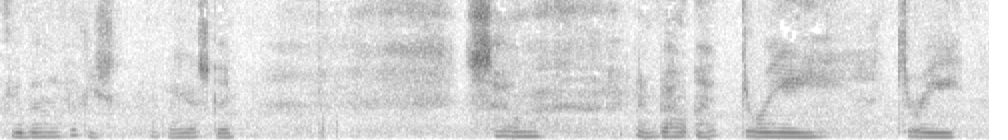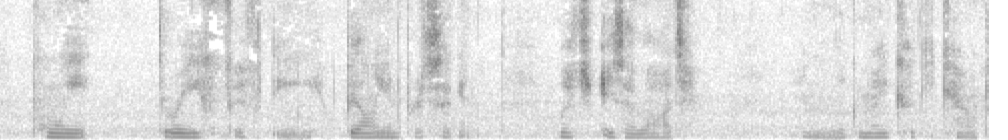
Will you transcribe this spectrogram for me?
A few billion cookies. Okay, that's good. So about at three three point three fifty billion per second, which is a lot. And look at my cookie count.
